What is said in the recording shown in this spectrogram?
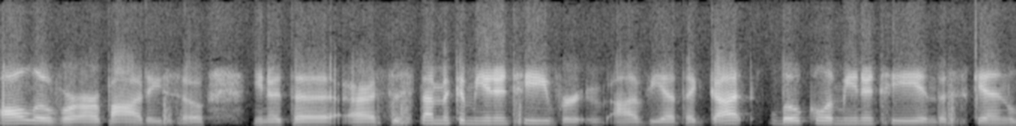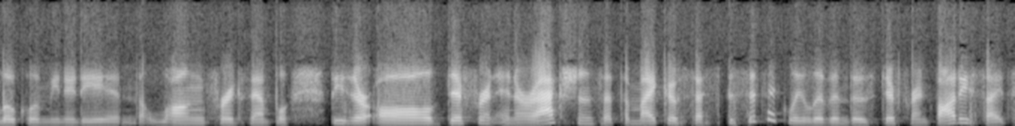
all over our body. So you know the uh, systemic immunity uh, via the gut, local immunity in the skin, local immunity in the lung, for example. These are all different interactions that the microbes that specifically live in those different body sites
